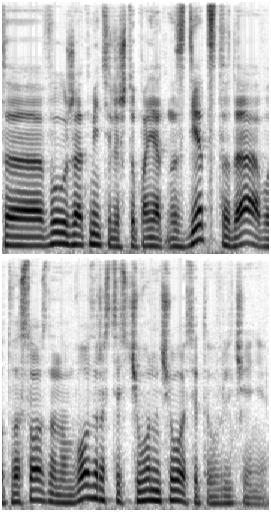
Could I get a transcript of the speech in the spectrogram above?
э, вы уже отметили, что, понятно, с детства, да, а вот в осознанном возрасте, с чего началось это увлечение?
